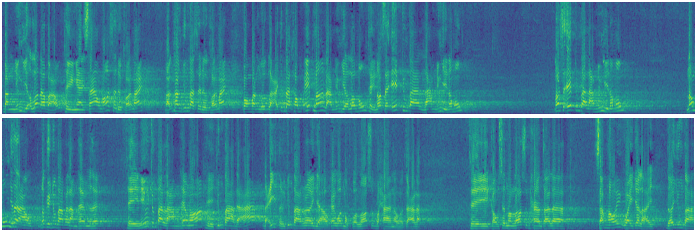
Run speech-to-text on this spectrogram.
Bằng những gì Allah đã bảo thì ngày sau nó sẽ được thoải mái. Bản thân chúng ta sẽ được thoải mái. Còn bằng ngược lại, chúng ta không ép nó làm những gì Allah muốn thì nó sẽ ép chúng ta làm những gì nó muốn nó sẽ ép chúng ta làm những gì nó muốn. Nó muốn như thế nào, nó kêu chúng ta phải làm theo như thế. Thì nếu chúng ta làm theo nó, thì chúng ta đã đẩy từ chúng ta rơi vào cái quan mục của Allah subhanahu wa ta'ala. Thì cầu xin Allah subhanahu wa ta'ala sám hối, quay trở lại đối với chúng ta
